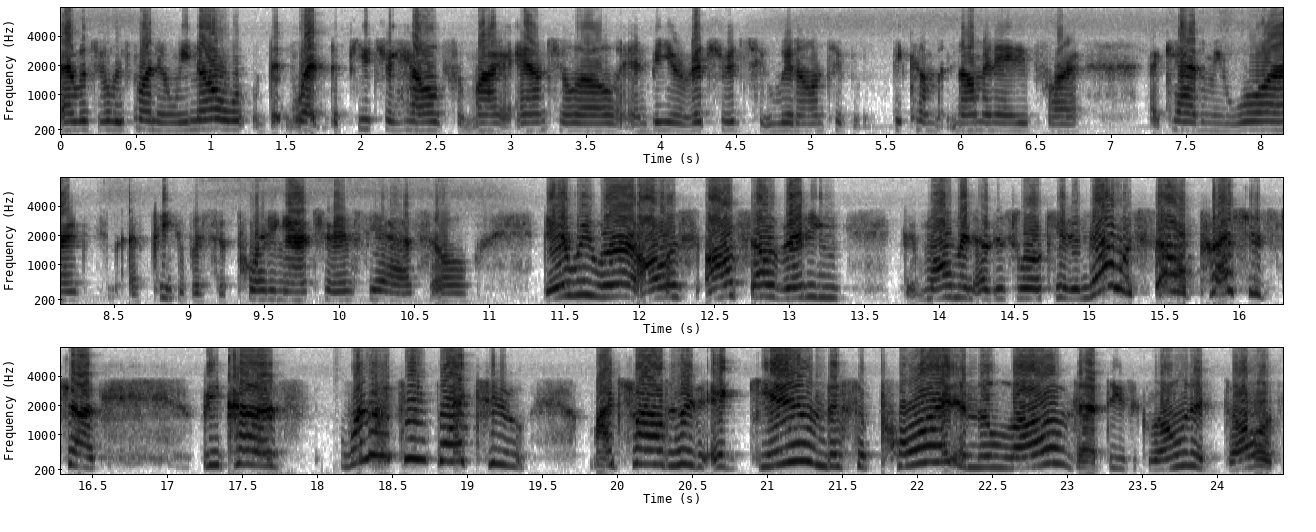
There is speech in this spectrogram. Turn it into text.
that was really fun, and we know what the future held for Maya Angelou and Beah Richards, who went on to become nominated for Academy Award. I think it was supporting actress. Yeah, so there we were, all all celebrating the moment of this little kid, and that was so precious, Chuck, because when I think back to my childhood again, the support and the love that these grown adults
